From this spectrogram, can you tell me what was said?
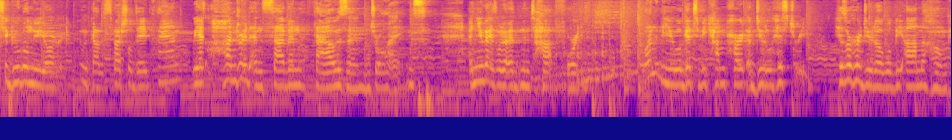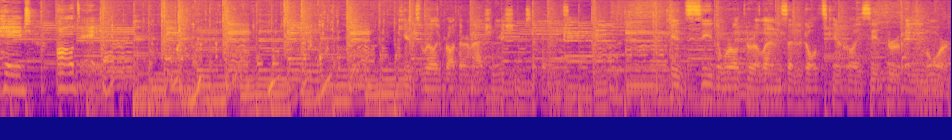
to Google New York. We've got a special day plan. We had 107,000 drawings, and you guys were in the top 40. One of you will get to become part of doodle history. His or her doodle will be on the homepage all day. Kids really brought their imagination to things. Kids see the world through a lens that adults can't really see it through anymore.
